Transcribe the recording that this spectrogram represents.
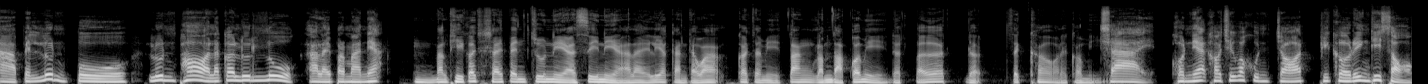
อ่า เป็นรุ่นปู่ รุ่นพ่อแล้วก็รุ่นลูกอะไรประมาณเนี้ยอืมบางทีก็จะใช้เป็น Junior Senior อะไรเรียกกัน แต่ว่าก็จะมีตั้งลำดับก็มี The Third The Second อะไรก็มี ใช่ คนเนี้ยเขาชื่อว่าคุณจอร์จ พิคเคอริงที่สอง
